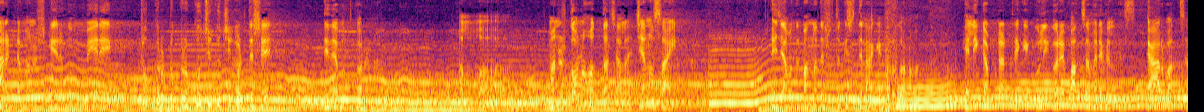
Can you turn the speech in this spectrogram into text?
আরেকটা মানুষকে এরকম মেরে টুকরো টুকরো কুচি কুচি করতে সে দ্বিধাবোধ করে না। আল্লাহ। মানুষ গণহত্যা চালায় জেনোসাইড এই যে আমাদের বাংলাদেশে তো কিছুদিন আগে হলো গণহত্যা। হেলিকপ্টার থেকে গুলি করে বাচ্চা মেরে ফেলতেছে। কার বাচ্চা?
